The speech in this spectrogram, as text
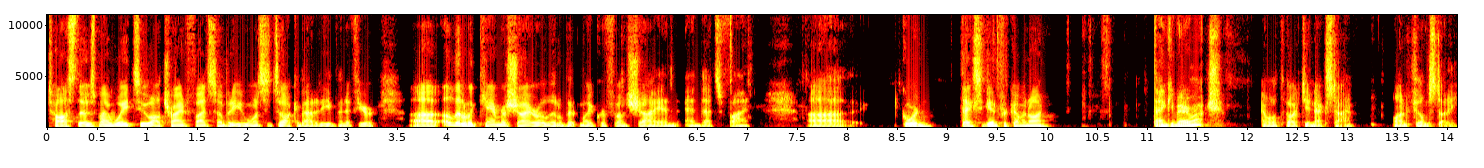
toss those my way too. I'll try and find somebody who wants to talk about it, even if you're uh, a little bit camera shy or a little bit microphone shy, and and that's fine. Uh, Gordon, thanks again for coming on. Thank you very much. And we'll talk to you next time on Film Study.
